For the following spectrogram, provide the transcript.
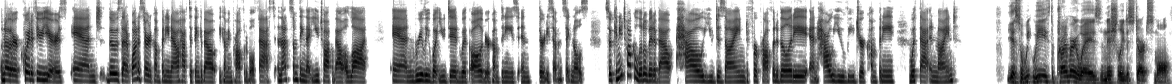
another quite a few years. And those that want to start a company now have to think about becoming profitable fast. And that's something that you talk about a lot and really what you did with all of your companies in 37signals. So, can you talk a little bit about how you designed for profitability and how you lead your company with that in mind? Yeah, so we, we the primary way is initially to start small.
